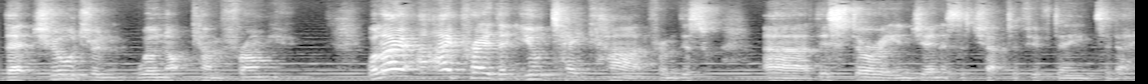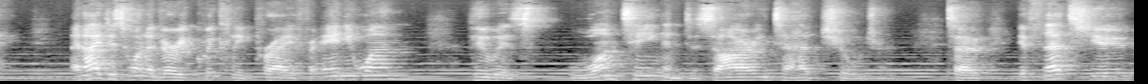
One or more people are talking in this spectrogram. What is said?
that children will not come from you. Well, I, I pray that you'll take heart from this, uh, this story in Genesis chapter 15 today. And I just want to very quickly pray for anyone who is wanting and desiring to have children. So if that's you,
